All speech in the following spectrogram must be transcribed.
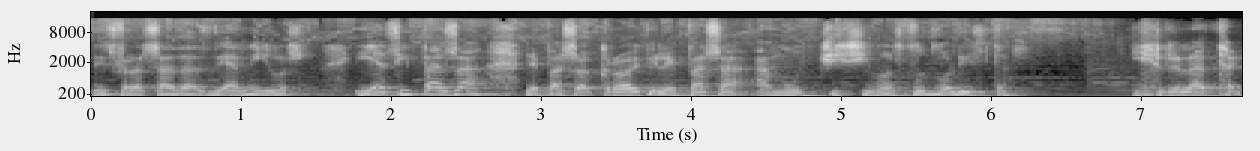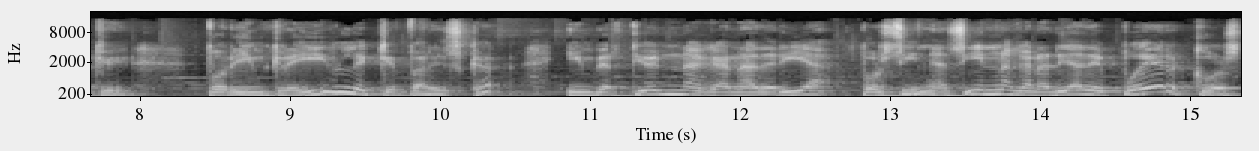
disfrazadas de amigos. Y así pasa, le pasó a Cruyff y le pasa a muchísimos futbolistas. Y relata que por increíble que parezca, invirtió en una ganadería porcina, así en una ganadería de puercos.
